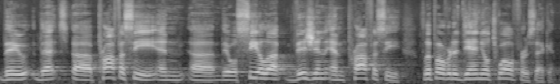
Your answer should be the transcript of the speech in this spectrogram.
they, that uh, prophecy and uh, they will seal up vision and prophecy. Flip over to Daniel 12 for a second.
